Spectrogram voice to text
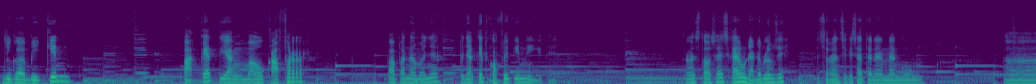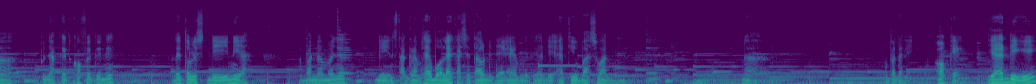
juga bikin paket yang mau cover apa namanya penyakit covid ini gitu ya karena setahu saya sekarang udah ada belum sih asuransi kesehatan yang nanggung uh, penyakit covid ini nanti tulis di ini ya apa namanya di Instagram saya boleh kasih tahu di DM gitu ya di @yubaswan gitu. Nah, apa tadi? Oke, jadi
